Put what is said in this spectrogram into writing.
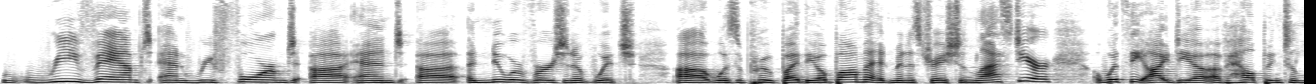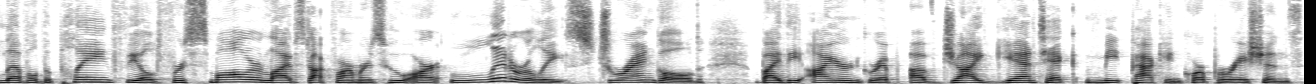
revamped and reformed, uh, and uh, a newer version of which uh, was approved by the Obama administration last year, with the idea of helping to level the playing field for smaller livestock farmers who are literally strangled by the iron grip of gigantic meatpacking corporations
